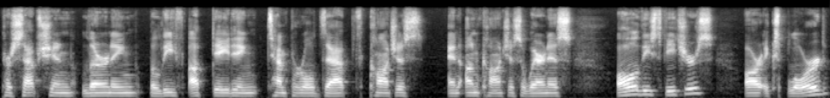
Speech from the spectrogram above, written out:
perception, learning, belief updating, temporal depth, conscious and unconscious awareness. All these features are explored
